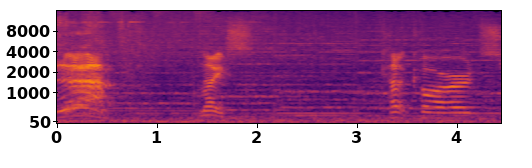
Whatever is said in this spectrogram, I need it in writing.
Yeah. Nice. Cut cards.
